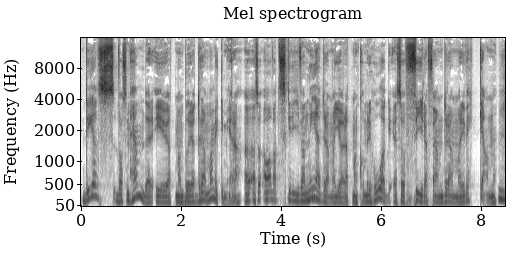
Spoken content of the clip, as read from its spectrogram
Dels vad som händer är ju att man börjar drömma mycket mera. Alltså av Mm. att skriva ner drömmar gör att man kommer ihåg alltså, fyra, fem drömmar i veckan. Mm.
